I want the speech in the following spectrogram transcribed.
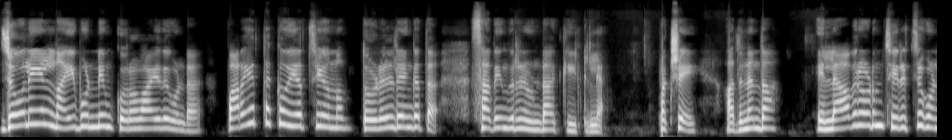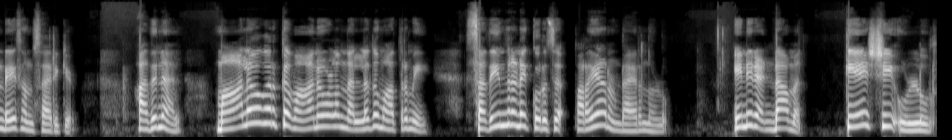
ജോലിയിൽ നൈപുണ്യം കുറവായതുകൊണ്ട് പറയത്തക്ക ഉയർച്ചയൊന്നും തൊഴിൽ രംഗത്ത് സതീന്ദ്രൻ ഉണ്ടാക്കിയിട്ടില്ല. പക്ഷേ അതിനെന്താ? എല്ലാവരോടും ചിരിച്ചുകൊണ്ടേ സംസാരിക്കും. അതിനാൽ മാലോകർക്ക് വാനോളം നല്ലത് മാത്രമേ സതീന്ദ്രനെ കുറിച്ച് പറയാനുണ്ടായിരുന്നുള്ളൂ. ഇനി രണ്ടാമൻ കെ. ഷി ഉള്ളൂർ.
